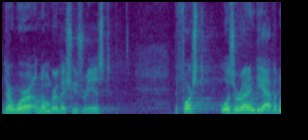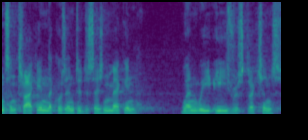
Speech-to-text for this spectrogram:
there were a number of issues raised. The first was around the evidence and tracking that goes into decision making when we ease restrictions.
